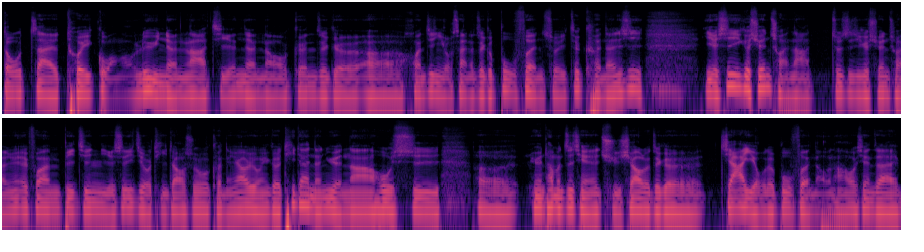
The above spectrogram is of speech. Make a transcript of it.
都在推广哦，绿能啊、节能哦，跟这个呃环境友善的这个部分，所以这可能是。也是一个宣传啊，就是一个宣传，因为 F1 毕竟也是一直有提到说，可能要用一个替代能源啊，或是呃，因为他们之前也取消了这个加油的部分哦，然后现在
